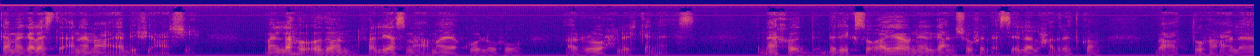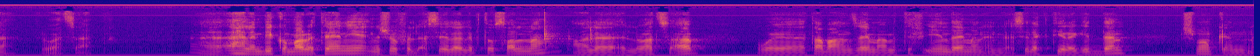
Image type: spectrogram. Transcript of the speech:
كما جلست أنا مع أبي في عرشي من له أذن فليسمع ما يقوله الروح للكنائس. ناخد بريك صغير ونرجع نشوف الأسئلة اللي حضرتكم بعتوها على الواتساب. أهلا بكم مرة تاني نشوف الأسئلة اللي بتوصلنا على الواتساب. وطبعا زي ما متفقين دايما إن الأسئلة كتيرة جدا مش ممكن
